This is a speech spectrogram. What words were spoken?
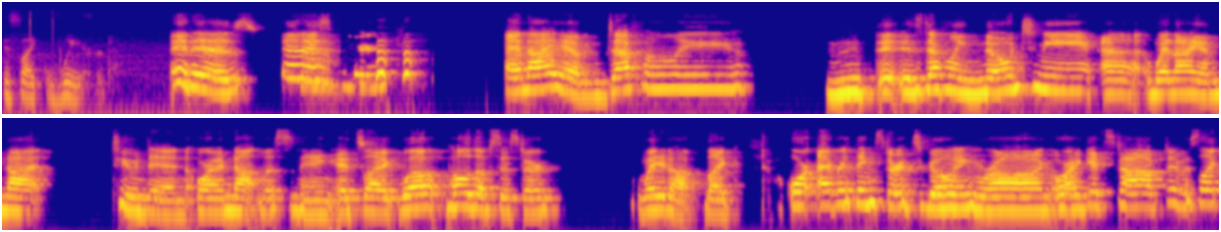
is like weird. It is. It is weird. and I am definitely it is definitely known to me uh, when I am not tuned in or I'm not listening. It's like, well, hold up, sister. Wait up. Like, or everything starts going wrong, or I get stopped. It was like,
